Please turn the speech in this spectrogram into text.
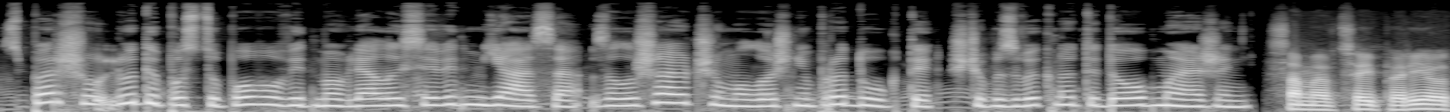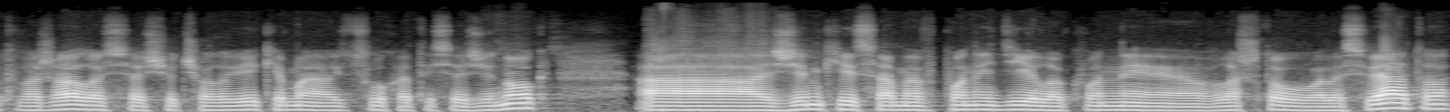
Спершу люди поступово відмовлялися від м'яса, залишаючи молочні продукти, щоб звикнути до обмежень. Саме в цей період вважалося, що чоловіки мають слухатися жінок, а жінки саме в понеділок вони влаштовували свято.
